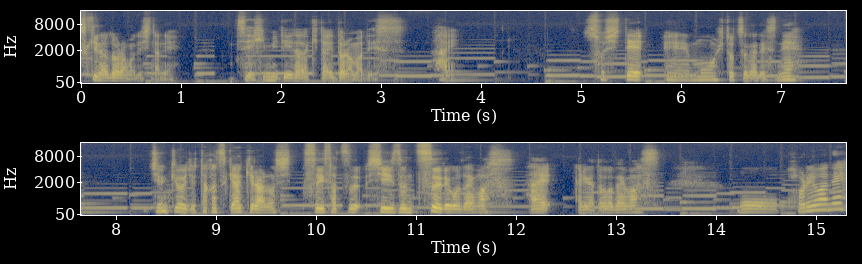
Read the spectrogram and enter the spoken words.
好きなドラマでしたね。ぜひ見ていただきたいドラマです。はい。そして、えー、もう一つがですね、准教授高月明の推察シーズン2でございます。はい。ありがとうございます。もう、これはね、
